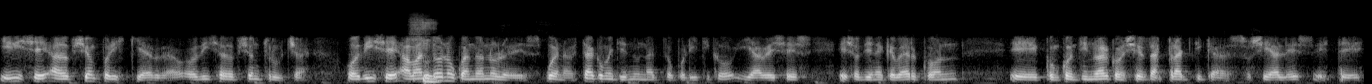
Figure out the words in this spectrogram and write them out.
y dice adopción por izquierda o dice adopción trucha o dice abandono cuando no lo es, bueno, está cometiendo un acto político y a veces eso tiene que ver con, eh, con continuar con ciertas prácticas sociales este,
